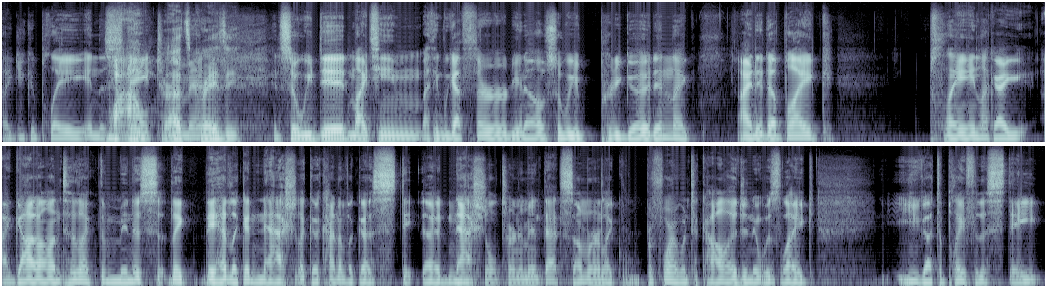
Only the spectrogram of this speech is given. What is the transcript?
Like you could play in the Wow, state tournament. that's crazy. And so we did. My team, I think we got third. You know, so we pretty good. And like, I ended up like playing. Like I, I got on to like the Minnesota. Like they had like a national, like a kind of like a state, a national tournament that summer. Like before I went to college, and it was like you got to play for the state.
